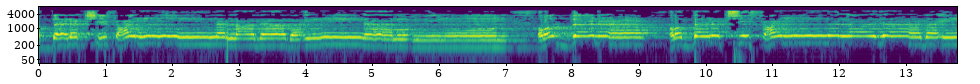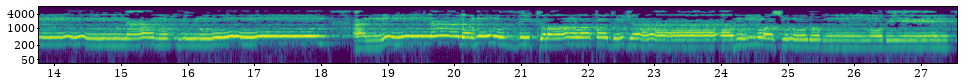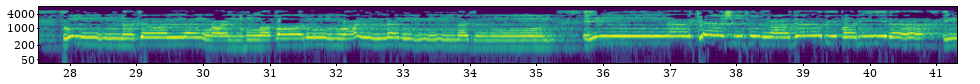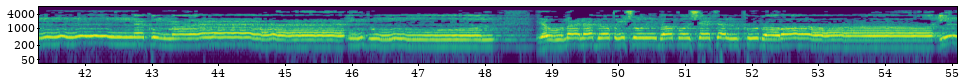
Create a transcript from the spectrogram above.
ربنا اكشف عنا العذاب إنا مؤمنون. ربنا ربنا اكشف عنا العذاب إنا مؤمنون. أنا لهم الذكرى وقد جاءهم رسول مبين. ثم تولوا عنه وقالوا معلم مجنون. إنا كاشف العذاب قليلا. إنكم عائدون. يوم نبطش البطشة الكبرى. إنا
